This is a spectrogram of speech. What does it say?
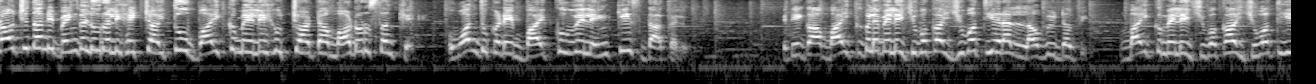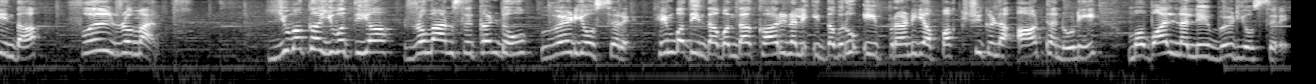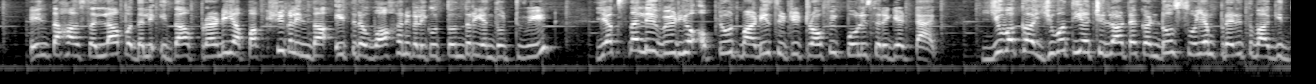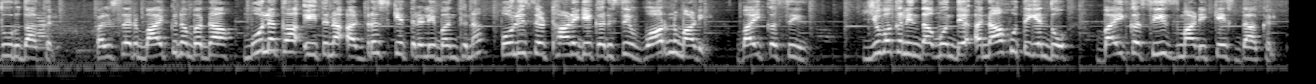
ರಾಜಧಾನಿ ಬೆಂಗಳೂರಲ್ಲಿ ಹೆಚ್ಚಾಯಿತು ಬೈಕ್ ಮೇಲೆ ಹುಚ್ಚಾಟ ಮಾಡೋರ ಸಂಖ್ಯೆ. ಒಂದು ಕಡೆ ಬೈಕ್ ವಿಲಿಂಗ್ ಕೇಸ್ ದಾಖಲು. ಇದೀಗ ಬೈಕ್ಗಳ ಮೇಲೆ ಯುವಕ, ಯುವತಿಯರ ಲವ್ ಡವಿ ಬೈಕ್ ಮೇಲೆ ಯುವಕ, ಯುವತಿಯಿಂದ ಫುಲ್ ರೊಮ್ಯಾನ್ಸ್. ಯುವಕ, ಯುವತಿಯ ರೊಮ್ಯಾನ್ಸ್ ಕಂಡು ವಿಡಿಯೋ ಸೆರೆ. ಹಿಂಬದಿಯಿಂದ ಬಂದ ಕಾರಿನಲ್ಲಿ ಇದ್ದವರು ಈ ಪ್ರಾಣಿಯ ಪಕ್ಷಿಗಳ ಆಟ ನೋಡಿ ಮೊಬೈಲ್ನಲ್ಲಿ ವಿಡಿಯೋ ಸೆರೆ. ಇಂತಹ ಸಲ್ಲಾಪದಲ್ಲಿ ಇದ್ದ ಪ್ರಾಣಿಯ ಪಕ್ಷಿಗಳಿಂದ ಇತರ ವಾಹನಗಳಿಗೂ ತೊಂದರೆ ಎಂದು ಟ್ವೀಟ್. ಎಕ್ಸ್ನಲ್ಲಿ ವಿಡಿಯೋ ಅಪ್ಲೋಡ್ ಮಾಡಿ ಸಿಟಿ ಟ್ರಾಫಿಕ್ ಪೊಲೀಸರಿಗೆ ಟ್ಯಾಗ್. ಯುವಕ, ಯುವತಿಯ ಚಿಲ್ಲಾಟ ಕಂಡು ಸ್ವಯಂ ಪ್ರೇರಿತವಾಗಿ ದೂರು ದಾಖಲು. ಪಲ್ಸರ್ ಬೈಕ್ ನಂಬರ್ನ ಮೂಲಕ ಈತನ ಅಡ್ರೆಸ್ಗೆ ತೆರಳಿ ಬಂಧನ ಪೊಲೀಸ್ ಠಾಣೆಗೆ ಕರೆಸಿ ವಾರ್ನ್ ಮಾಡಿ ಬೈಕ್ ಸೀಸ್ ಯುವಕನಿಂದ ಮುಂದೆ ಅನಾಹುತ ಎಂದು ಬೈಕ್ ಸೀಸ್ ಮಾಡಿ ಕೇಸ್ ದಾಖಲು.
